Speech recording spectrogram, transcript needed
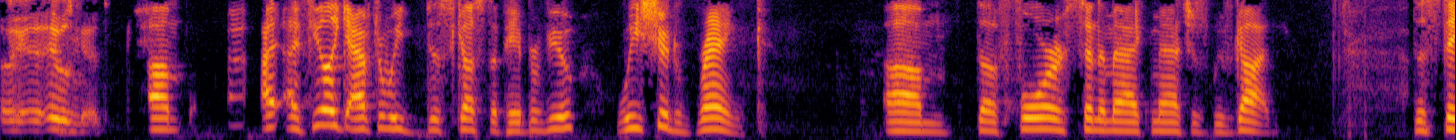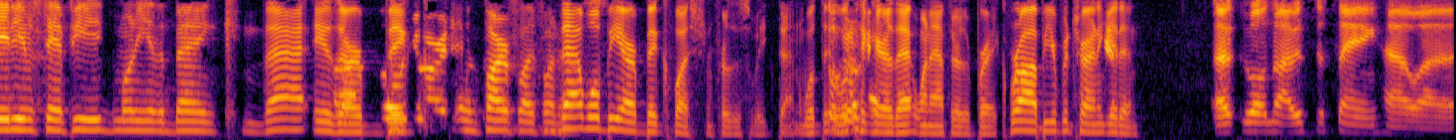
it, it was good. Um, I, I feel like after we discuss the pay per view, we should rank um the four cinematic matches we've gotten. The Stadium Stampede, Money in the Bank, That is uh, our big. Bogart, and Firefly Funhouse. That will be our big question for this week. Then we'll we'll take care of that one after the break. Rob, you've been trying to get in. Uh, well, no, I was just saying how. Uh,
